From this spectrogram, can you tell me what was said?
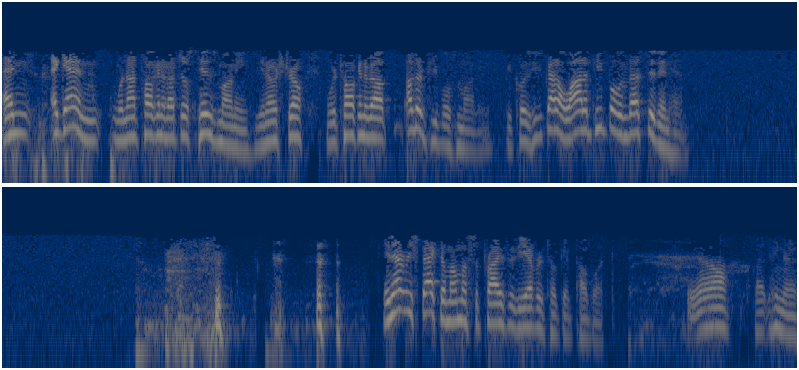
And again, we're not talking about just his money, you know, Stro. We're talking about other people's money because he's got a lot of people invested in him. In that respect, I'm almost surprised that he ever took it public. Yeah, But who knows?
